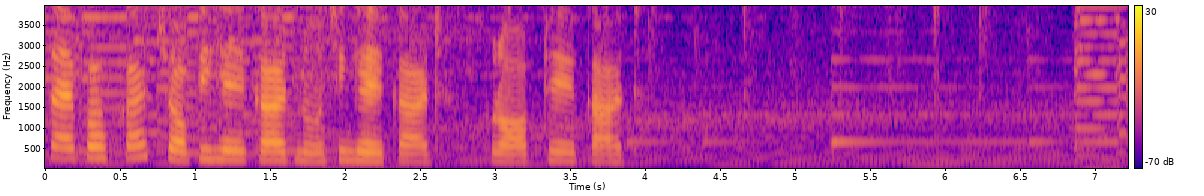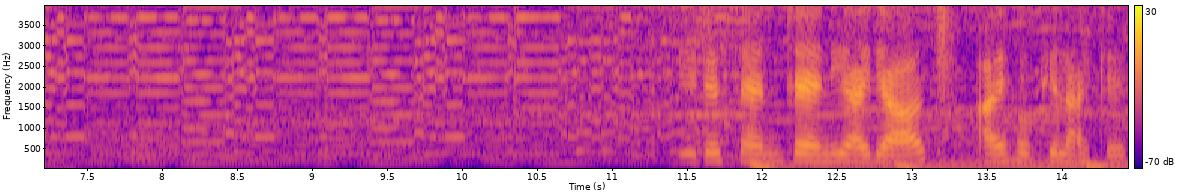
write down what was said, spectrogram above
type of cut choppy haircut notching haircut cropped haircut latest and trendy ideas. I hope you like it.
